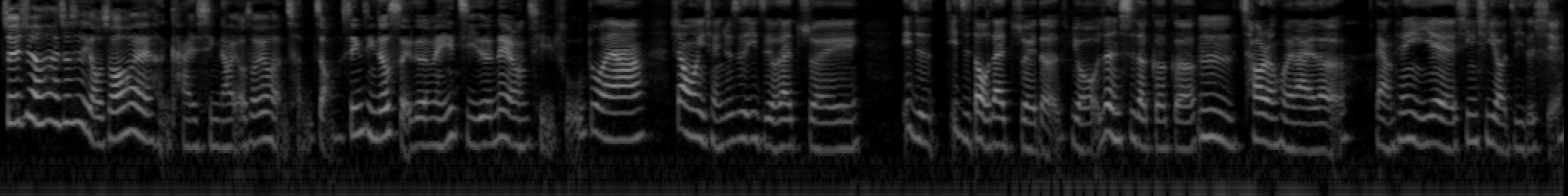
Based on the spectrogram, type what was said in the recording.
追剧的话，就是有时候会很开心，然后有时候又很沉重，心情就随着每一集的内容起伏。对啊，像我以前就是一直有在追，一直一直都有在追的，有认识的哥哥，嗯，超人回来了，两天一夜，新西游记这些，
